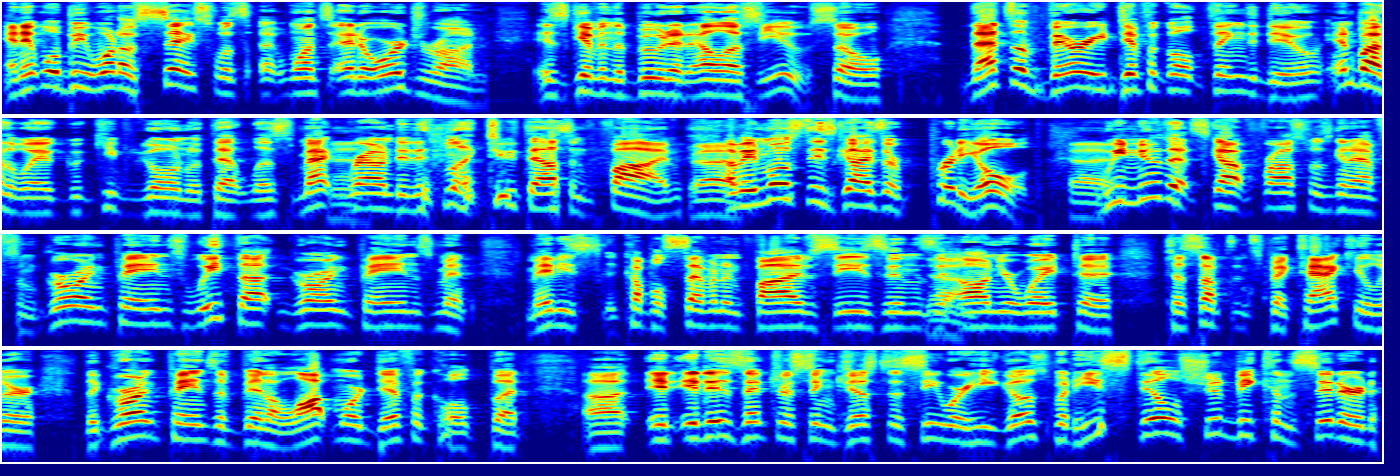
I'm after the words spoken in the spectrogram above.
and it will be one of six once Ed Orgeron is given the boot at LSU. So that's a very difficult thing to do. And by the way, keep going with that list. Mack yeah. Brown did it in like 2005. Right. I mean, most of these guys are pretty old. Right. We knew that Scott Frost was going to have some growing pains. We thought growing pains meant maybe a couple seven and five seasons yeah. on your way to, to something spectacular. The growing pains have been a lot more difficult, but uh, it, it is interesting just to see where he goes. But he still should be considered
